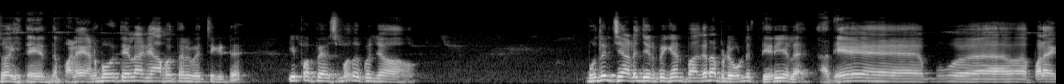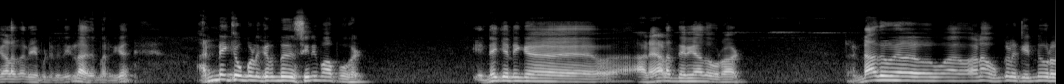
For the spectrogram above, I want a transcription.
ஸோ இதே இந்த பழைய அனுபவத்தையெல்லாம் ஞாபகத்தில் வச்சுக்கிட்டு இப்போ பேசும்போது கொஞ்சம் முதிர்ச்சி அடைஞ்சிருப்பீங்கன்னு பார்க்குறேன். அப்படி ஒன்றும் தெரியலை. அதே மு- பழைய காலத்தில் எப்படி இருந்தீங்களோ அது மாதிரி இருக்கு. அன்னைக்கு உங்களுக்கு இருந்தது சினிமா புகழ். இன்றைக்கி நீங்கள் அடையாளம் தெரியாத ஒரு ஆள். ரெண்டாவது ஆனால் உங்களுக்கு இன்னொரு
